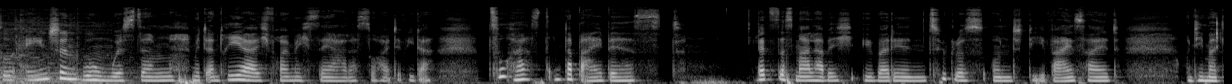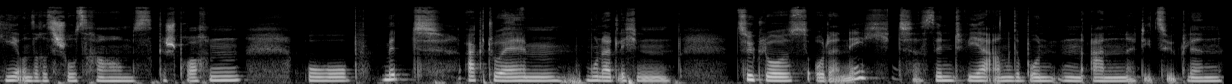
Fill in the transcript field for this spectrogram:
zu Ancient Womb Wisdom mit Andrea. Ich freue mich sehr, dass du heute wieder zuhörst und dabei bist. Letztes Mal habe ich über den Zyklus und die Weisheit und die Magie unseres Schoßraums gesprochen, ob mit aktuellem monatlichen Zyklus oder nicht, sind wir angebunden an die Zyklen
